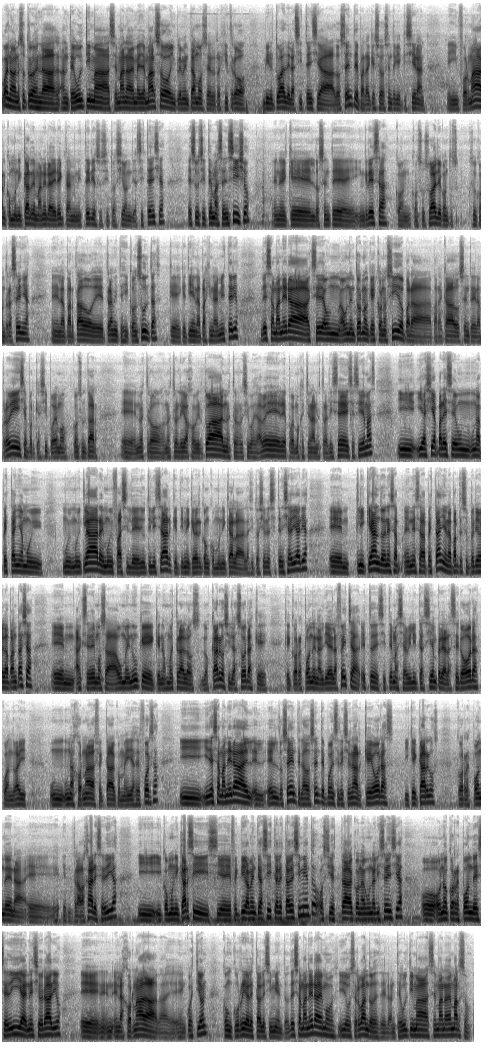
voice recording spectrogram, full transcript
Bueno, nosotros en la anteúltima semana del mes de marzo implementamos el registro virtual de la asistencia docente para aquellos docentes que quisieran informar, comunicar de manera directa al Ministerio su situación de asistencia. Es un sistema sencillo en el que el docente ingresa con, su usuario, con su contraseña, en el apartado de trámites y consultas que, tiene la página del Ministerio. De esa manera accede a un, entorno que es conocido para, cada docente de la provincia, porque allí podemos consultar eh, nuestro, nuestro ligajo virtual, nuestros recibos de haberes, podemos gestionar nuestras licencias y demás. Y, allí aparece una pestaña muy, muy, muy clara y muy fácil de, utilizar, que tiene que ver con comunicar la, situación de asistencia diaria. Eh, cliqueando en esa, en esa pestaña, en la parte superior de la pantalla, eh, accedemos a un menú que, nos muestra los, los, cargos y las horas que, corresponden al día de la fecha. Este sistema se habilita siempre a las 0 horas cuando hay una jornada afectada con medidas de fuerza. Y, de esa manera el, el docente, la docente pueden seleccionar qué horas y qué cargos corresponden a eh, trabajar ese día y, comunicar si, efectivamente asiste al establecimiento o si está con alguna licencia o, no corresponde ese día, en ese horario, eh, en, la jornada eh, en cuestión, concurrir al establecimiento. De esa manera hemos ido observando desde la anteúltima semana de marzo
